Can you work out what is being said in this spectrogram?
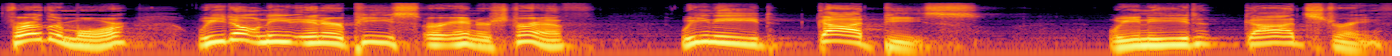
Furthermore, we don't need inner peace or inner strength, we need God peace. We need God's strength.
